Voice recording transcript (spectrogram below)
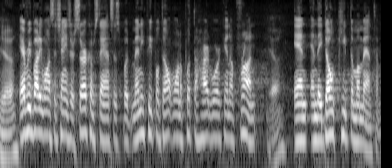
Yeah. Everybody wants to change their circumstances, but many people don't want to put the hard work in up front. Yeah. And, and they don't keep the momentum.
